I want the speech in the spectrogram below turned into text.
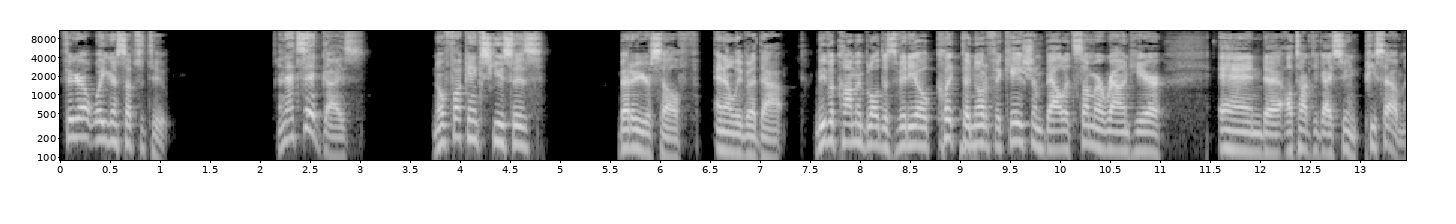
figure out what you're going to substitute. And that's it, guys. No fucking excuses. Better yourself. And I'll leave it at that. Leave a comment below this video. Click the notification bell. It's somewhere around here. And uh, I'll talk to you guys soon. Peace out, man.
